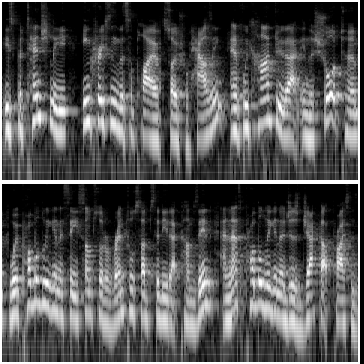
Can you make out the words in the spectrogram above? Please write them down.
is potentially increasing the supply of social housing. And if we can't do that in the short term, we're probably going to see some sort of rental subsidy that comes in, and that's probably going to just jack up prices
